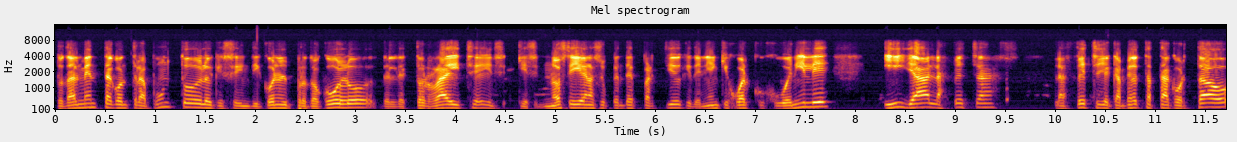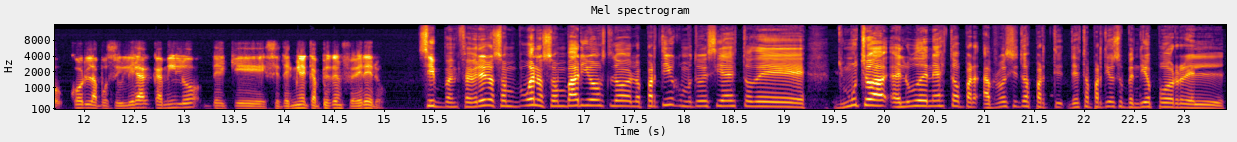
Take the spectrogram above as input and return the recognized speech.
totalmente a contrapunto de lo que se indicó en el protocolo del doctor Raiche, que no se iban a suspender partidos, que tenían que jugar con juveniles y ya las fechas las fechas y el campeonato está, cortado con la posibilidad, Camilo, de que se termine el campeonato en febrero. Sí, en febrero son, bueno, son varios los, los, partidos, como tú decías, esto de... Muchos aluden a esto a propósito de estos partidos suspendidos por el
